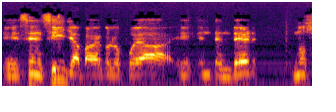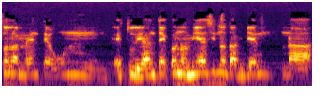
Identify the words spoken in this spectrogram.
eh, sencilla para que lo pueda eh, entender no solamente un estudiante de economía, sino también una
